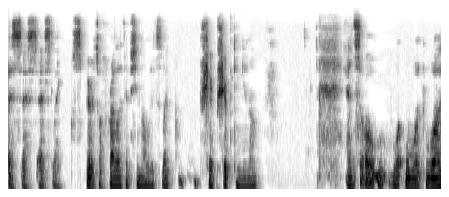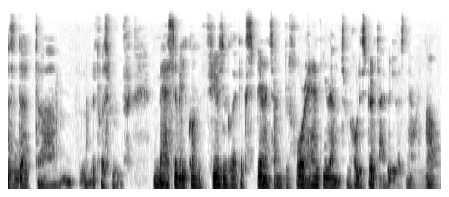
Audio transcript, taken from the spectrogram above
as as as like spirits of relatives you know it's like shape shifting you know. And so what, what was that uh, it was massively confusing like experience. And beforehand even through holy spirit i believe as now i know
